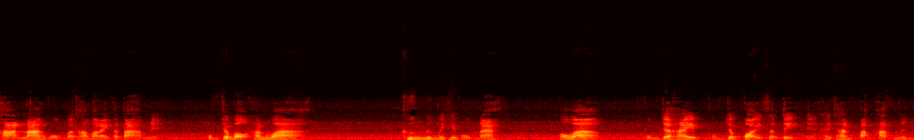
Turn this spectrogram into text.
ผ่านร่างผมมาทำอะไรก็ตามเนี่ย ผมจะบอกท่านว่า ครึ่งหนึ่งไม่ใช่ผมนะ เพราะว่า ผมจะให้ผมจะปล่อยสติเนี่ยให้ท่านพักพักหนึ่ง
